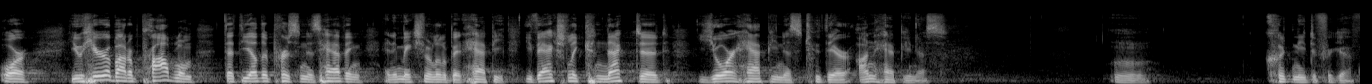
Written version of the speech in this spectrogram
Or you hear about a problem that the other person is having and it makes you a little bit happy. You've actually connected your happiness to their unhappiness. Mm. Could need to forgive.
